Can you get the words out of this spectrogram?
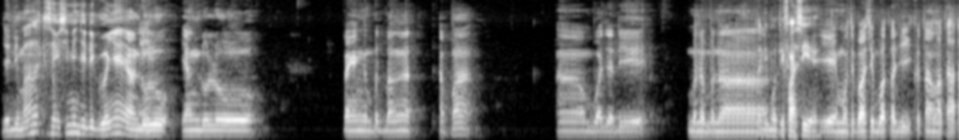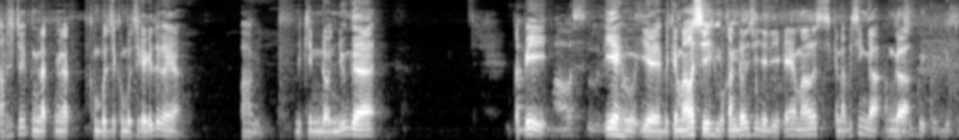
Jadi malas ke sini sini jadi guanya yang dulu yang dulu pengen ngebet banget apa eh, buat jadi bener-bener tadi motivasi ya? Iya motivasi buat lagi ikutan latihan. Harus itu ngeliat ngeliat kompetisi-kompetisi kayak gitu kayak ah bikin down juga tapi males lu iya iya bikin males sih gitu bukan ya? down sih jadi kayak males. Kenapa sih nggak nggak gitu.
